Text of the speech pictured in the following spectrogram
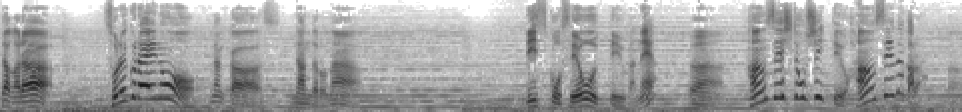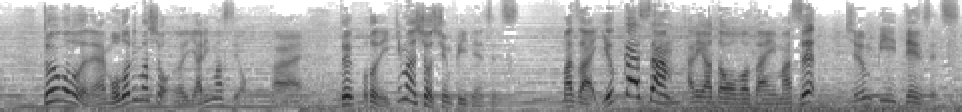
だから、それぐらいの、なんか、なんだろうな、リスクを背負うっていうかね、うん、反省してほしいっていう反省だから。うん。ということでね、戻りましょう。やりますよ。はい。ということで行きましょう、春ピー伝説。まずは、ゆかさん、ありがとうございます。春ピー伝説。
